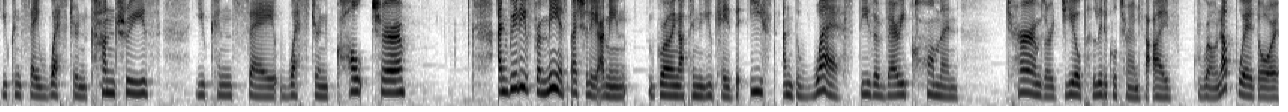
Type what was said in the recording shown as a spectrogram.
You can say Western countries. You can say Western culture. And really, for me, especially, I mean, growing up in the UK, the East and the West, these are very common terms or geopolitical terms that I've grown up with or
